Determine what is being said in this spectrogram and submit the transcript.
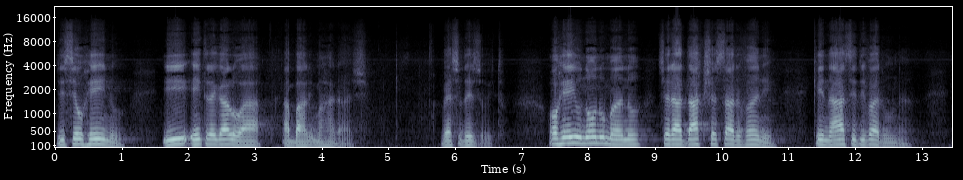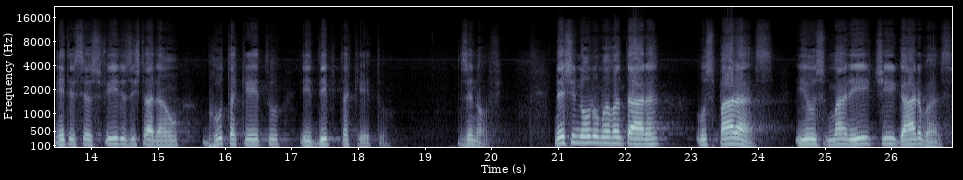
de seu reino e entregá-lo-á a Bali Maharaj. Verso 18. O rei, o nono humano, será Daksha Sarvani, que nasce de Varuna. Entre seus filhos estarão Bhutaketu e Diptaketu. 19. Neste nono Mavantara, os Paras e os Mariti Garbas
